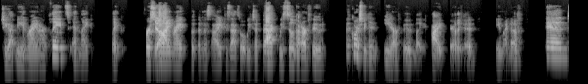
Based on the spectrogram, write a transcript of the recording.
She got me and Ryan our plates, and like, like first Yeah. in line, right? Put them aside because that's what we took back. We still got our food. Of course, we didn't eat our food. Like I barely did. He might have. And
